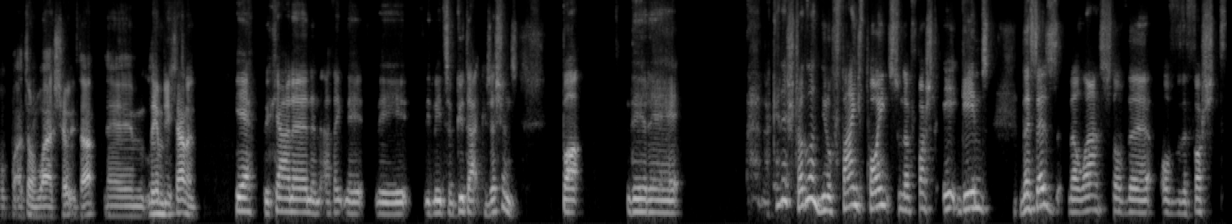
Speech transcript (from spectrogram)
I don't know why I shouted that. Um, Liam Buchanan. yeah, Buchanan, and I think they they they made some good acquisitions, but they're uh, they're kind of struggling. You know, five points from their first eight games. This is the last of the of the first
